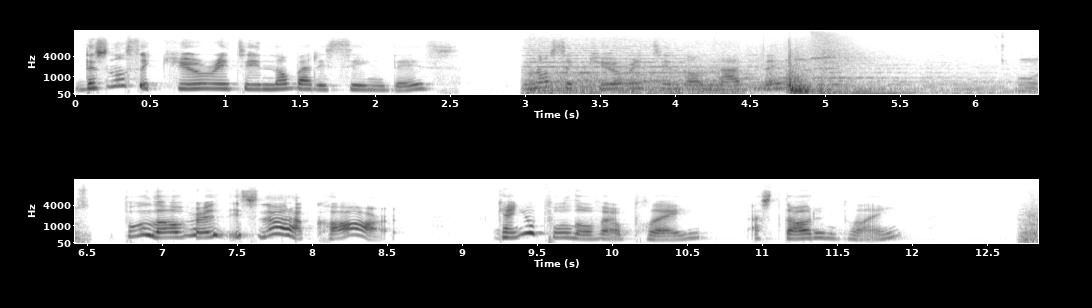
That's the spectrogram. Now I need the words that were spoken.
There's no security. Nobody's seeing this. No security, no nothing. Pull over. It's not a car. Can you pull over a plane? A starting plane? Really?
